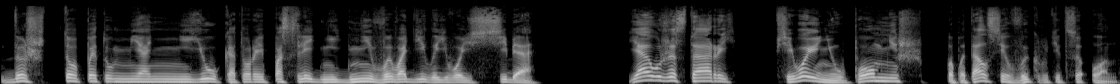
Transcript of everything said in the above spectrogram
Да чтоб эту мянью, которая последние дни выводила его из себя. Я уже старый, всего и не упомнишь, попытался выкрутиться он.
